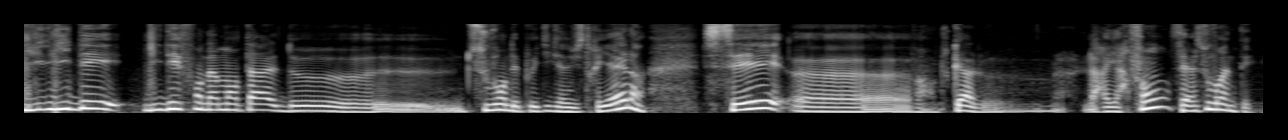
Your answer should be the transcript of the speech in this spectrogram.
l'idée, l'idée fondamentale de euh, souvent des politiques industrielles, c'est, euh, en tout cas, l'arrière-fond, c'est la souveraineté.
